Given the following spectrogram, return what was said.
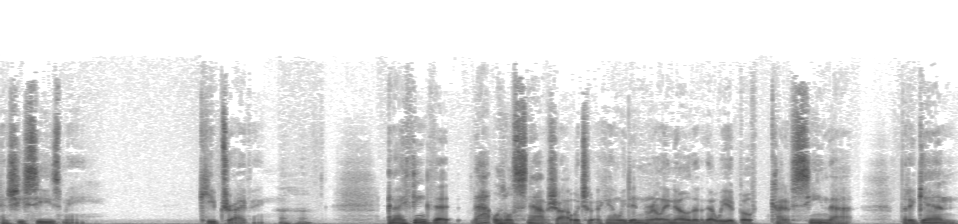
and she sees me. Keep driving. Uh-huh. And I think that that little snapshot, which again, we didn't really know that, that we had both kind of seen that. But again,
